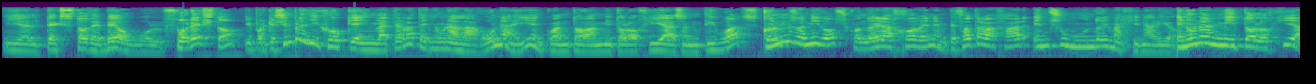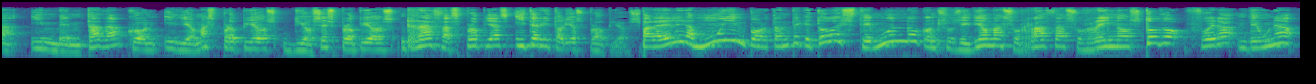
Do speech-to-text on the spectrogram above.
y el texto de Beowulf. Por esto, y porque siempre dijo que Inglaterra tenía una laguna ahí en cuanto a mitologías antiguas, con unos amigos, cuando era joven, empezó a trabajar en su mundo imaginario, en una mitología inventada con idiomas propios, dioses propios, razas propias y territorios propios. Para él era muy importante que todo esto este mundo con sus idiomas, sus razas, sus reinos, todo fuera de una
